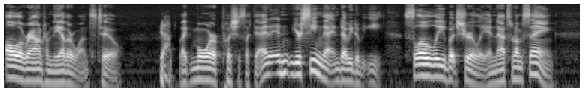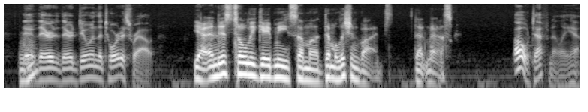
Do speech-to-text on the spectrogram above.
all around from the other ones too Yeah. like more pushes like that and, and you're seeing that in wwe slowly but surely and that's what i'm saying they're, Mhm. they're they're doing the tortoise route Yeah, and this totally gave me some uh, demolition vibes. That mask. oh definitely yeah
